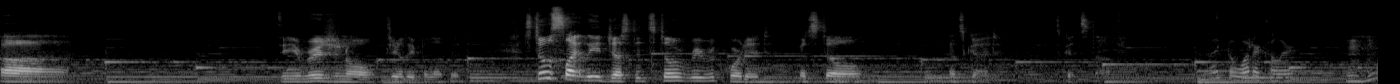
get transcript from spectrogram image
Uh, the original Dearly Beloved. Still slightly adjusted, still re recorded, but still, that's good. It's good stuff. I like the watercolor. Mm hmm.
